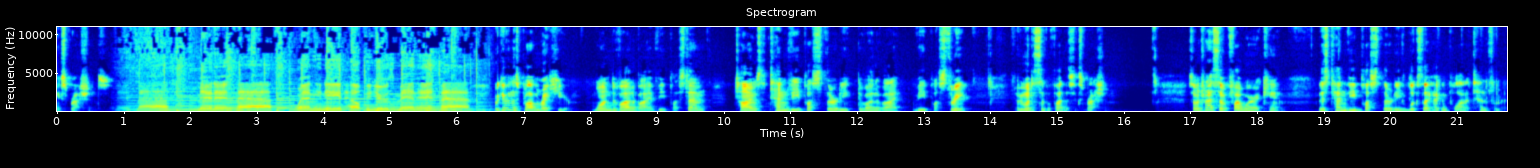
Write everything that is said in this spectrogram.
expressions. Minute Math, Minute Math. When you need help, you use Minute Math. We're given this problem right here, 1 divided by v plus 10 times 10v plus 30 divided by v plus 3, and we want to simplify this expression. So I'm going to try to simplify where I can. This 10v plus 30 looks like I can pull out a 10 from it.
